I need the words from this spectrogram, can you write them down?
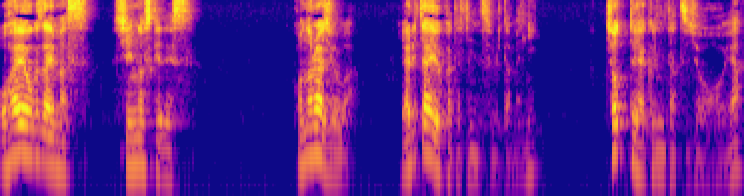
おはようございます。しんのすけです。このラジオは、やりたいを形にするために、ちょっと役に立つ情報や、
